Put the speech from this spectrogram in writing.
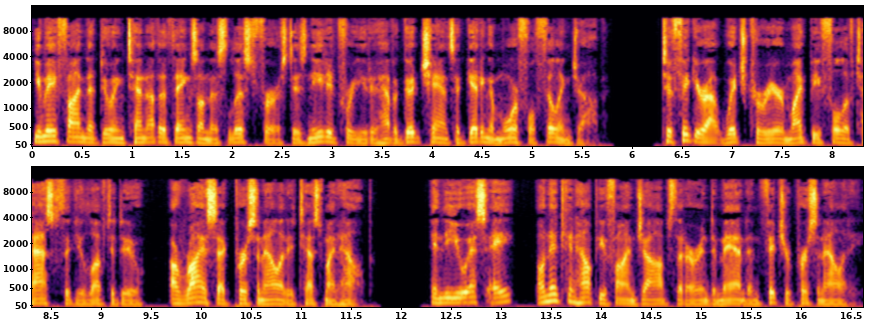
You may find that doing 10 other things on this list first is needed for you to have a good chance at getting a more fulfilling job. To figure out which career might be full of tasks that you love to do, a Rorschach personality test might help. In the USA, O*NET can help you find jobs that are in demand and fit your personality.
